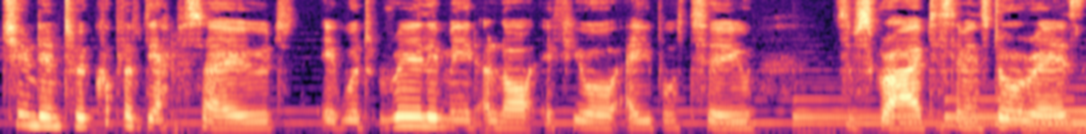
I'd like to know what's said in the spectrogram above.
tuned into a couple of the episodes, it would really mean a lot if you're able to subscribe to Slimming Stories.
